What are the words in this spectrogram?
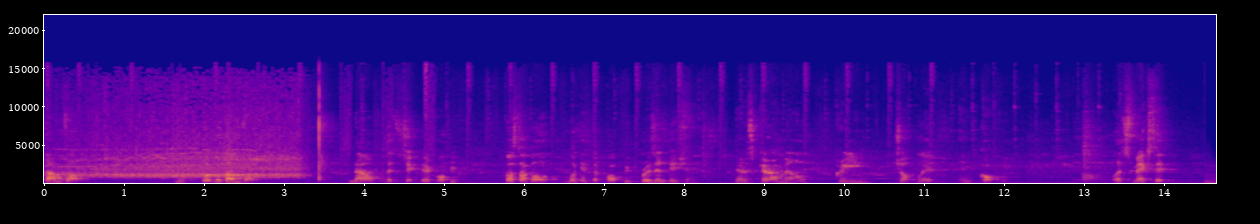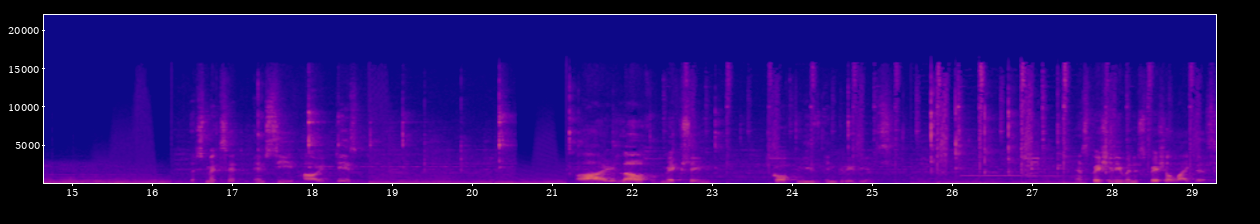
thumbs up. No, what the thumbs up? Now let's check their coffee. First of all, look at the coffee presentation. There's caramel, cream, chocolate, and coffee. Let's mix it. Let's mix it and see how it tastes. I love mixing coffee ingredients, especially when it's special like this.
